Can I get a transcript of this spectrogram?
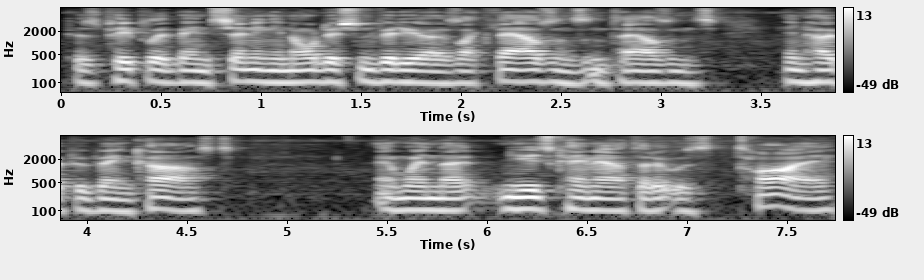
because people had been sending in audition videos like thousands and thousands in hope of being cast. And when that news came out that it was Tye,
